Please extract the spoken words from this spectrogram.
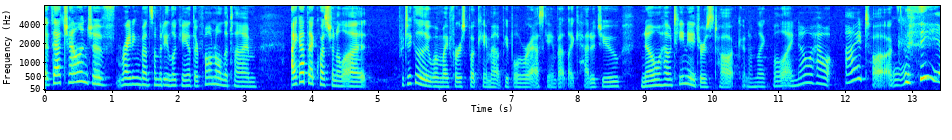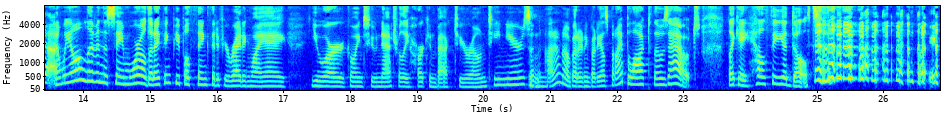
that challenge of writing about somebody looking at their phone all the time, I got that question a lot, particularly when my first book came out. People were asking about, like, how did you know how teenagers talk? And I'm like, well, I know how I talk. yeah. And we all live in the same world. And I think people think that if you're writing YA, you are going to naturally harken back to your own teen years. And Mm-hmm. I don't know about anybody else, but I blocked those out like a healthy adult. Like,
